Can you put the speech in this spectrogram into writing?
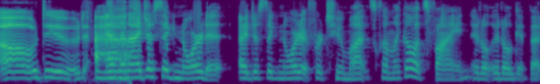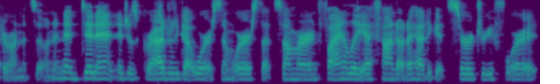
Oh, dude. and then I just ignored it. I just ignored it for two months because I'm like, oh, it's fine. It'll it'll get better on its own. And it didn't. It just gradually got worse and worse that summer. And finally, I found out I had to get surgery for it.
